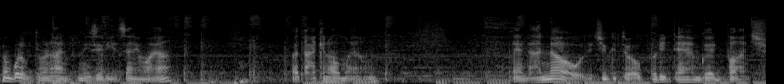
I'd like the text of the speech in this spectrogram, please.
What are we doing hiding from these idiots anyway, huh? Look, I can hold my own. And I know that you could throw a pretty damn good punch.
